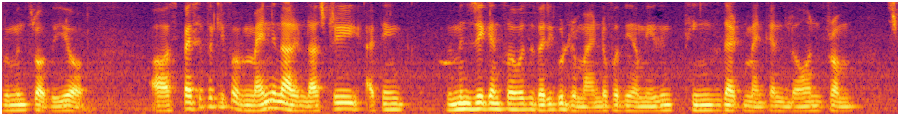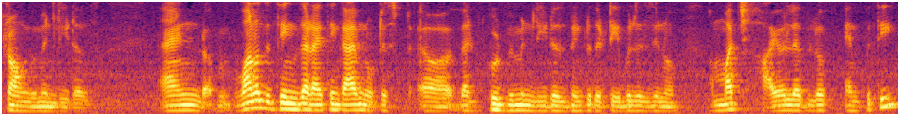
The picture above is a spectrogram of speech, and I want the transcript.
women throughout the year, uh, specifically for men in our industry, I think Women's Day can serve as a very good reminder for the amazing things that men can learn from strong women leaders. And um, one of the things that I think I've noticed uh, that good women leaders bring to the table is, you know, a much higher level of empathy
